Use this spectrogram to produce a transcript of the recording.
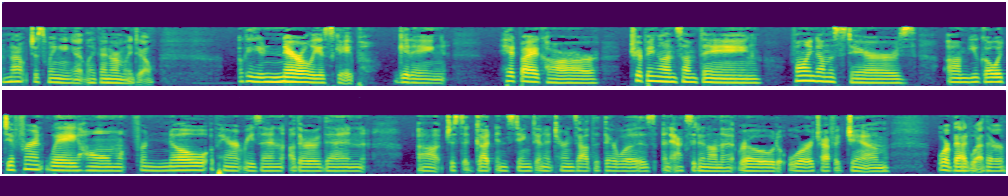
I'm not just winging it like I normally do. Okay, you narrowly escape getting hit by a car, tripping on something, falling down the stairs. Um, you go a different way home for no apparent reason other than uh, just a gut instinct, and it turns out that there was an accident on that road, or a traffic jam, or bad weather.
